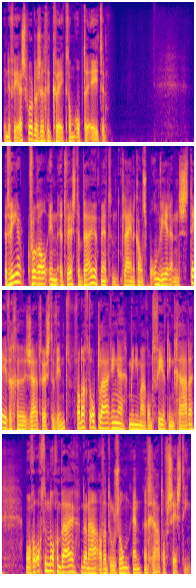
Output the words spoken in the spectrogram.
In de VS worden ze gekweekt om op te eten. Het weer, vooral in het westen buien met een kleine kans op onweer en een stevige zuidwestenwind. Vannacht opklaringen, minima rond 14 graden. Morgenochtend nog een bui, daarna af en toe zon en een graad of 16.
